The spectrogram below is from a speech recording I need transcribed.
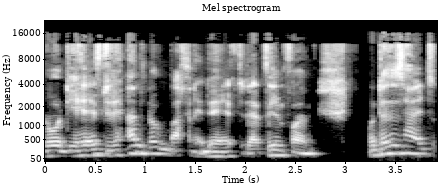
nur die Hälfte der Handlung machen in der Hälfte der Filmfolgen. Und das ist halt,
